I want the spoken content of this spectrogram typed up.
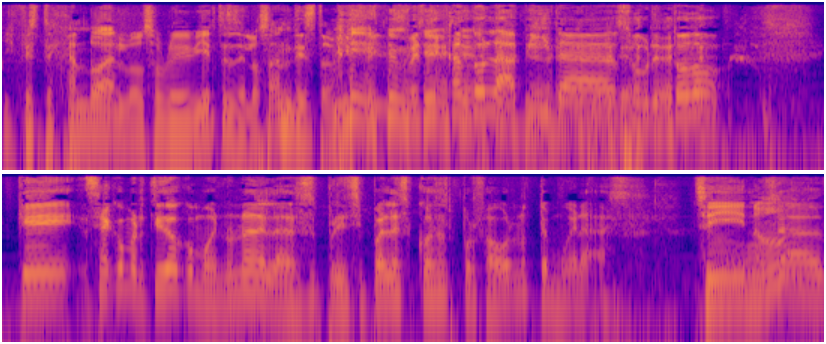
Y festejando a los sobrevivientes de los Andes también. Festejando la vida, sobre todo que se ha convertido como en una de las principales cosas, por favor no te mueras. Sí, ¿no? O sea,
